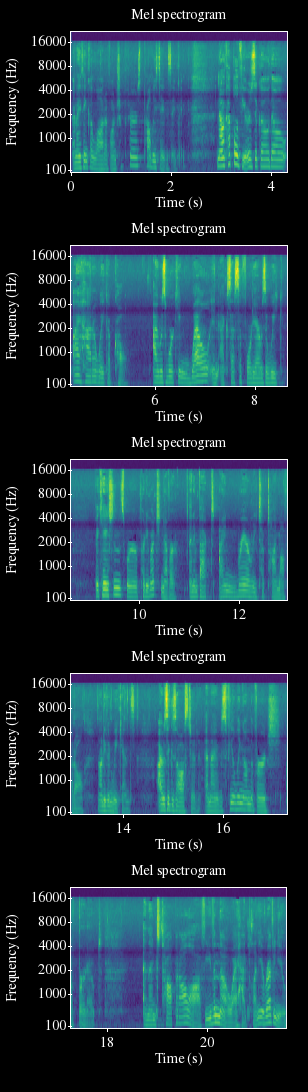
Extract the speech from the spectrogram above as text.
and I think a lot of entrepreneurs probably say the same thing. Now, a couple of years ago, though, I had a wake up call. I was working well in excess of 40 hours a week. Vacations were pretty much never, and in fact, I rarely took time off at all, not even weekends. I was exhausted, and I was feeling on the verge of burnout. And then to top it all off, even though I had plenty of revenue,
